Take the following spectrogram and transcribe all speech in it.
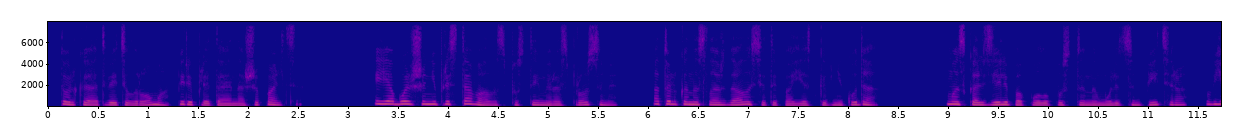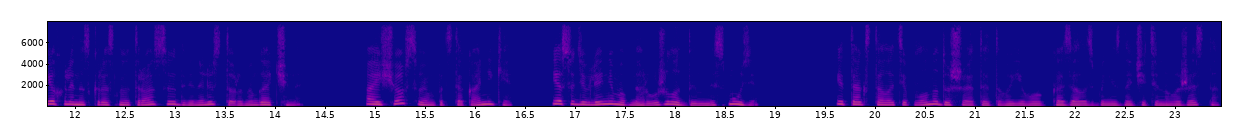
— только и ответил Рома, переплетая наши пальцы. И я больше не приставала с пустыми расспросами, а только наслаждалась этой поездкой в никуда, мы скользили по полупустынным улицам Питера, въехали на скоростную трассу и двинули в сторону Гатчины. А еще в своем подстаканнике я с удивлением обнаружила дынный смузи. И так стало тепло на душе от этого его, казалось бы, незначительного жеста.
